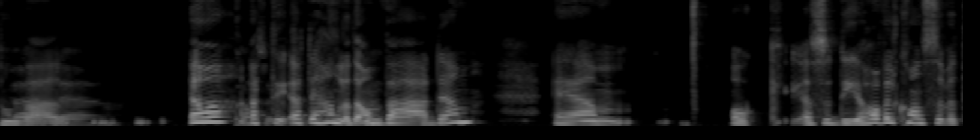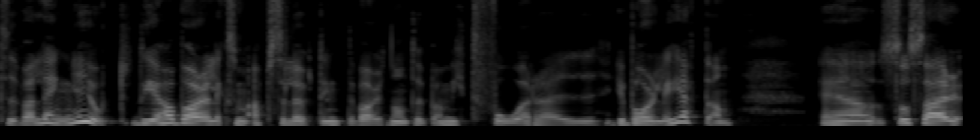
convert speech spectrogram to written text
hon bara, Värde- ja, att det, att det handlade om värden. Ehm, och alltså det har väl konservativa länge gjort. Det har bara liksom absolut inte varit någon typ av mittfåra i, i borgerligheten. Eh, så så här,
